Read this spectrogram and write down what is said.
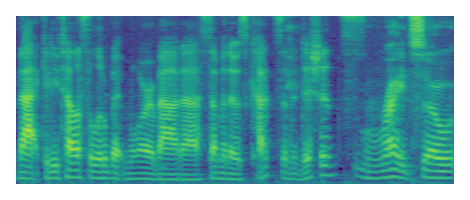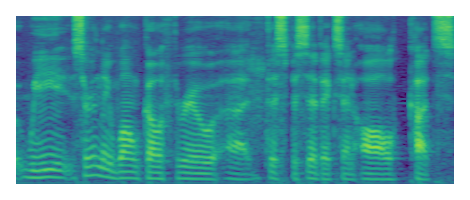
Matt, could you tell us a little bit more about uh, some of those cuts and additions? Right. So we certainly won't go through uh, the specifics and all cuts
